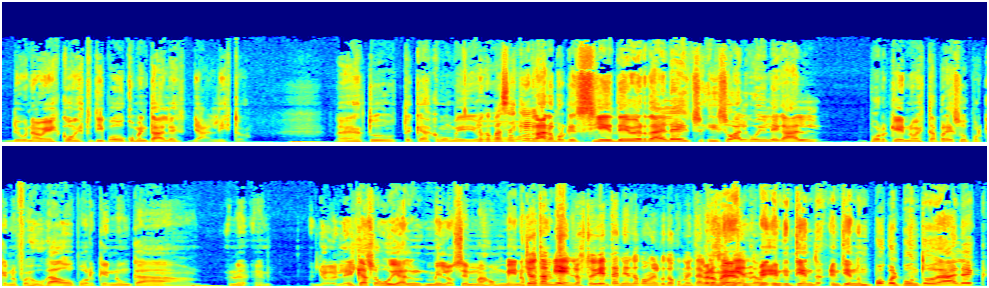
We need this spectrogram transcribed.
de una vez con este tipo de documentales, ya, listo. ¿Eh? Tú te quedas como medio Lo que pasa es que- raro porque si de verdad él hizo- hizo algo ilegal porque no está preso, porque no fue juzgado, porque nunca... yo- el caso de Woody Allen me lo sé más o menos. Yo también, lo estoy entendiendo con el documental Pero que estoy me, viendo. me- entiendo, entiendo un poco el punto de Alec,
